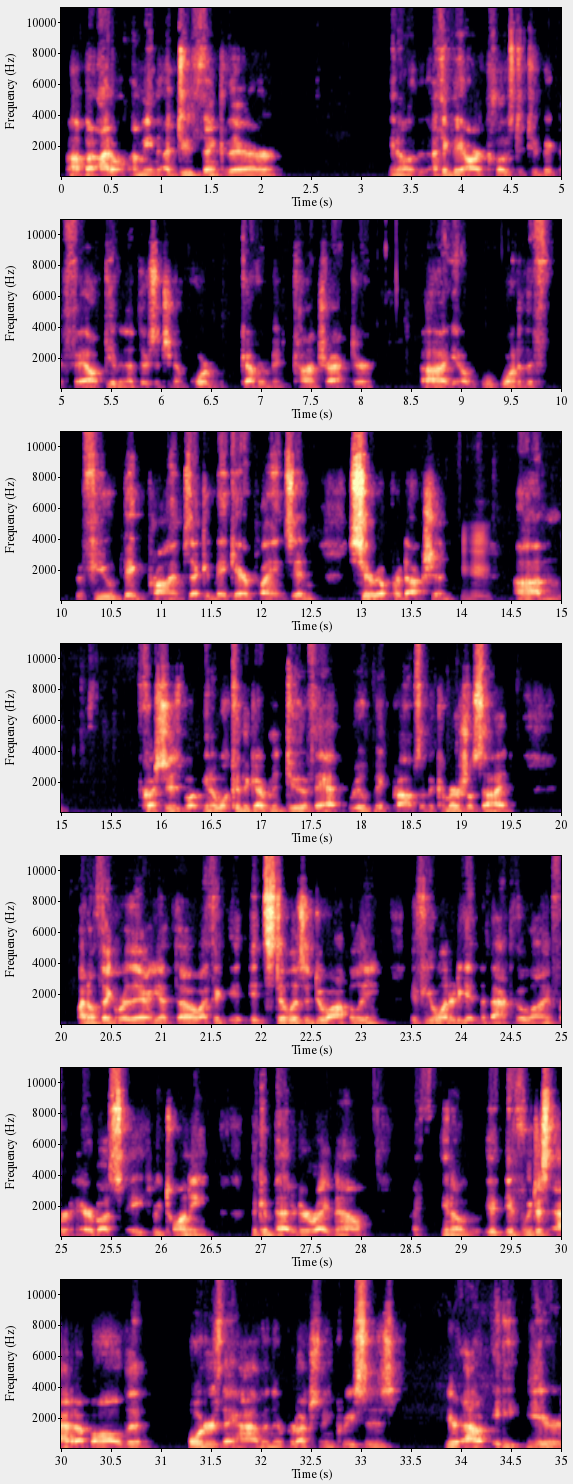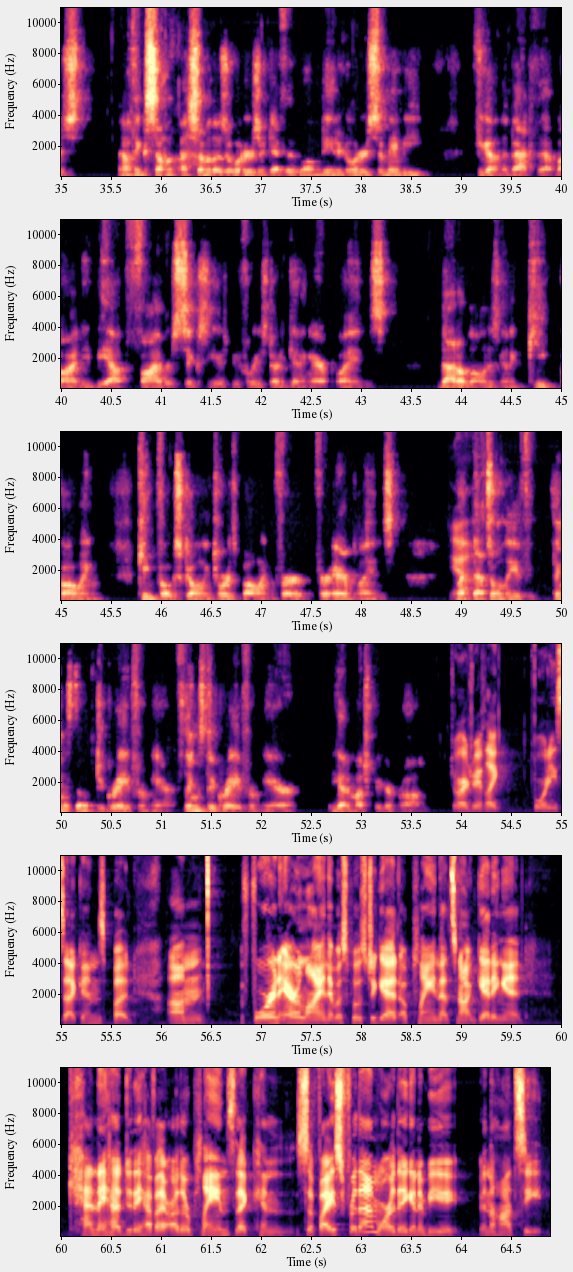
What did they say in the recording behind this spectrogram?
Uh, but I don't, I mean, I do think they're, you know, I think they are close to too big to fail, given that they're such an important government contractor uh, you know, one of the, f- the, few big primes that can make airplanes in serial production. Mm-hmm. Um, question is, what you know, what could the government do if they had real big problems on the commercial side? I don't think we're there yet, though. I think it, it still is a duopoly. If you wanted to get in the back of the line for an Airbus A320, the competitor right now, you know, if, if we just add up all the orders they have and their production increases, you're out eight years I think some some of those orders are definitely long dated orders. So maybe if you got in the back of that line, you'd be out five or six years before you started getting airplanes. That alone is going to keep Boeing, keep folks going towards Boeing for for airplanes. Yeah. But that's only if things don't degrade from here. If things degrade from here, you got a much bigger problem. George, we have like 40 seconds, but um, for an airline that was supposed to get a plane that's not getting it, can they have? Do they have other planes that can suffice for them, or are they going to be in the hot seat?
